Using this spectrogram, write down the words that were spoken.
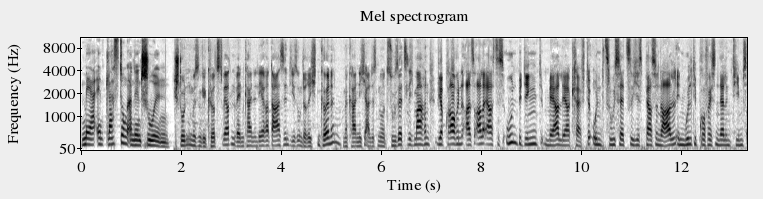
mehr Entlastung an den Schulen. Stunden müssen gekürzt werden, wenn keine Lehrer da sind, die es unterrichten können. Man kann nicht alles nur zusätzlich machen. Wir brauchen als allererstes unbedingt mehr Lehrkräfte und zusätzliches Personal in multiprofessionellen Teams.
